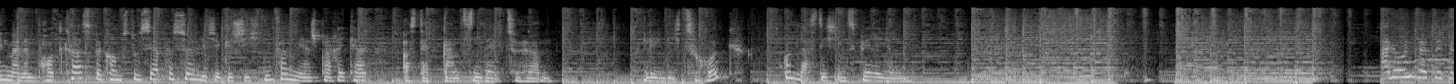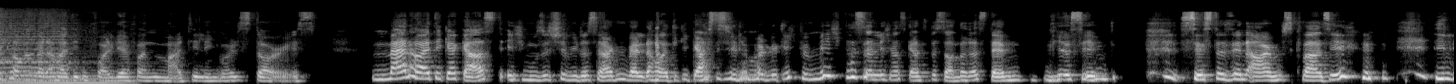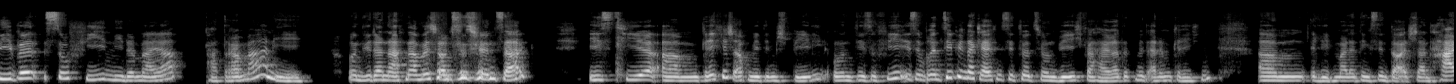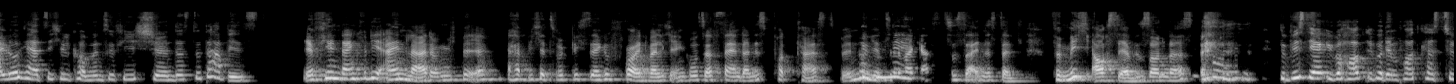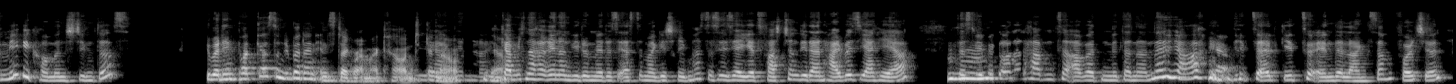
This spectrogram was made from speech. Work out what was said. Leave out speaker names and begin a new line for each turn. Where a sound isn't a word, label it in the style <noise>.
In meinem Podcast bekommst du sehr persönliche Geschichten von Mehrsprachigkeit aus der ganzen Welt zu hören. Lehn dich zurück und lass dich inspirieren.
Hallo und herzlich willkommen bei der heutigen Folge von Multilingual Stories. Mein heutiger Gast, ich muss es schon wieder sagen, weil der heutige Gast ist wieder mal wirklich für mich persönlich was ganz Besonderes, denn wir sind <laughs> Sisters in Arms quasi, <laughs> die liebe Sophie Niedermeyer Patramani. Und wie der Nachname schon so schön sagt, ist hier ähm, Griechisch auch mit im Spiel. Und die Sophie ist im Prinzip in der gleichen Situation wie ich, verheiratet mit einem Griechen, ähm, leben allerdings in Deutschland. Hallo, herzlich willkommen, Sophie. Schön, dass du da bist.
Ja, vielen Dank für die Einladung. Ich äh, habe mich jetzt wirklich sehr gefreut, weil ich ein großer Fan deines Podcasts bin. Und jetzt selber Gast zu sein, ist jetzt für mich auch sehr besonders.
Du bist ja überhaupt über den Podcast zu mir gekommen, stimmt das?
Über den Podcast und über deinen Instagram-Account,
ja,
genau.
genau. Ja. Ich kann mich noch erinnern, wie du mir das erste Mal geschrieben hast. Das ist ja jetzt fast schon wieder ein halbes Jahr her, mhm. dass wir begonnen haben zu arbeiten miteinander. Ja, ja, die Zeit geht zu Ende langsam, voll schön.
